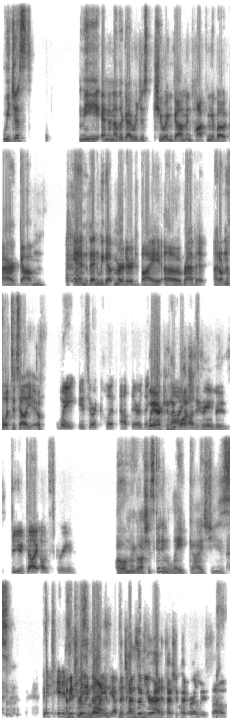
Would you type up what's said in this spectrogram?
We just me and another guy were just chewing gum and talking about our gum, and then we got murdered by a rabbit. I don't know what to tell you. Wait, is there a clip out there that Where you can we die watch on these screen? movies? Do you die on screen? Oh my gosh, it's getting late, guys. Jeez. Bitch, it is. I mean, it's really not. in In the the time zone you're at, it's actually quite early. So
